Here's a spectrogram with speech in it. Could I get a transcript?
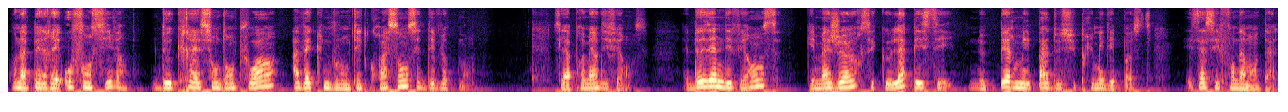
qu'on appellerait offensive de création d'emplois avec une volonté de croissance et de développement. C'est la première différence. La deuxième différence, qui est majeure, c'est que l'APC ne permet pas de supprimer des postes. Et ça, c'est fondamental.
